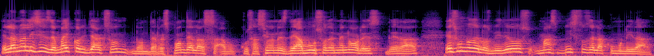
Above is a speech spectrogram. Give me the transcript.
El análisis de Michael Jackson, donde responde a las acusaciones de abuso de menores de edad, es uno de los videos más vistos de la comunidad.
